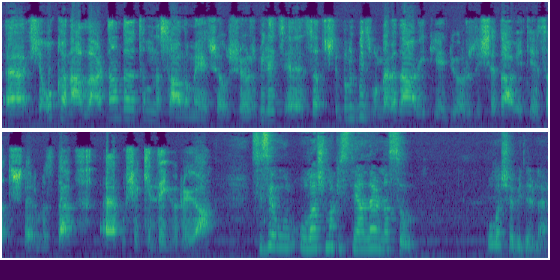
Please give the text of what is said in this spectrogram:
e, işte o kanallardan dağıtımını sağlamaya çalışıyoruz. Bilet e, satışları bunu biz bunlara davetiye ediyoruz. İşte davetiye satışlarımız da e, bu şekilde yürüyor. Size ulaşmak isteyenler nasıl ulaşabilirler?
